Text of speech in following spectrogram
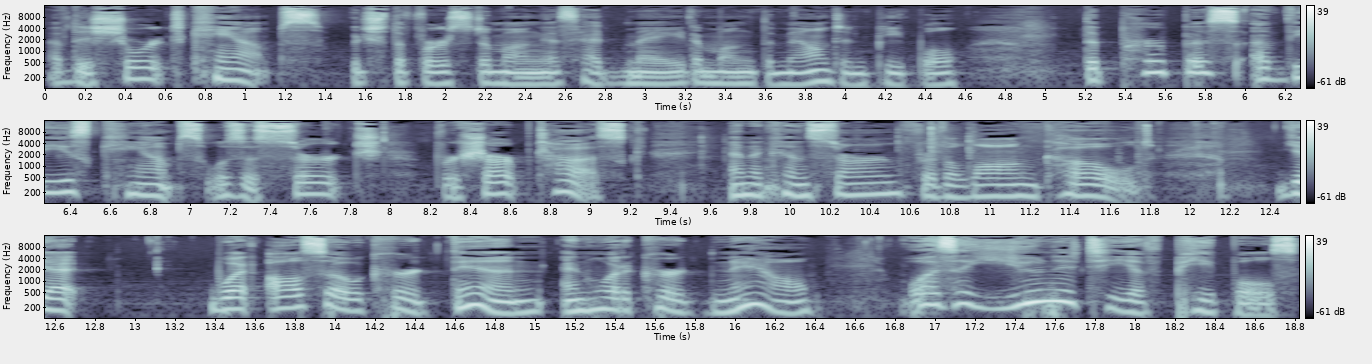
of the short camps which the first among us had made among the mountain people. The purpose of these camps was a search for sharp tusk and a concern for the long cold. Yet what also occurred then and what occurred now was a unity of peoples,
